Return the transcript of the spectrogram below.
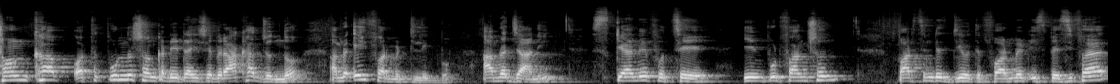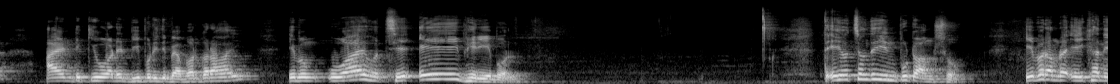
সংখ্যা, অর্থাৎ পূর্ণ সংখ্যা ডেটা হিসেবে রাখার জন্য আমরা এই ফরম্যাটটি লিখব। আমরা জানি স্ক্যানএফ হচ্ছে ইনপুট ফাংশন, পার্সেন্টেজ ডি হতে ফরম্যাট স্পেসিফায়ার, আইএনটি কিওয়ার্ডের বিপরীতে ব্যবহার করা হয়। এবং ওয়াই হচ্ছে এই ভেরিয়েবল। তো এই হচ্ছে আমাদের ইনপুট অংশ। এবার আমরা এইখানে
